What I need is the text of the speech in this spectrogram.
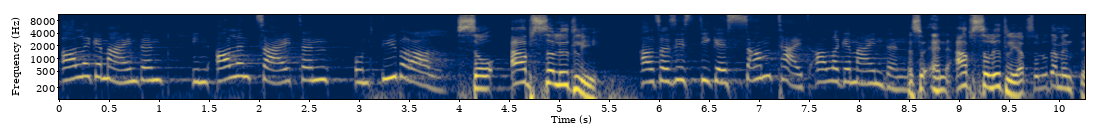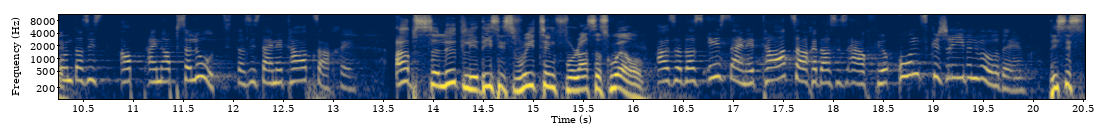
alle Gemeinden in allen Zeiten und überall. So absolutely, Also es ist die Gesamtheit aller Gemeinden. so, and absolutely, absolutamente, Und das ist ab, ein Absolut, das ist eine Tatsache. absolutely, this is written for us as well. Also das ist eine Tatsache, dass es auch für uns geschrieben wurde. This is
